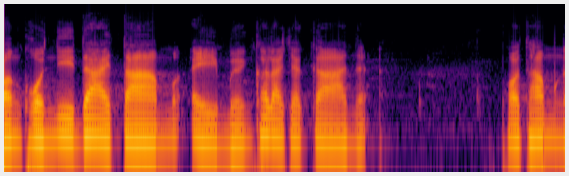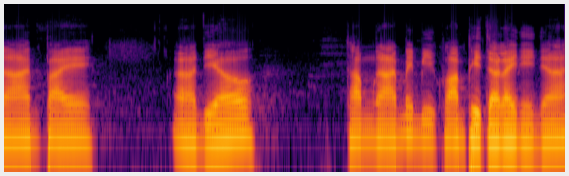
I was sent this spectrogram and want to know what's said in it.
บางคนนี่ได้ตามไอ้เหมือนข้าราชการเนี่ยพอทำงานไปเดี๋ยวทำงานไม่มีความผิดอะไรนี่นะ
